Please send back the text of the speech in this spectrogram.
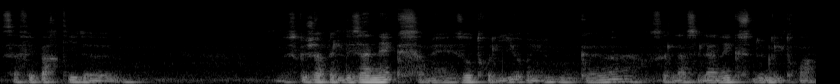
ça fait partie de ce que j'appelle des annexes à mes autres livres. hein. Donc euh, celle-là, c'est l'annexe 2003.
